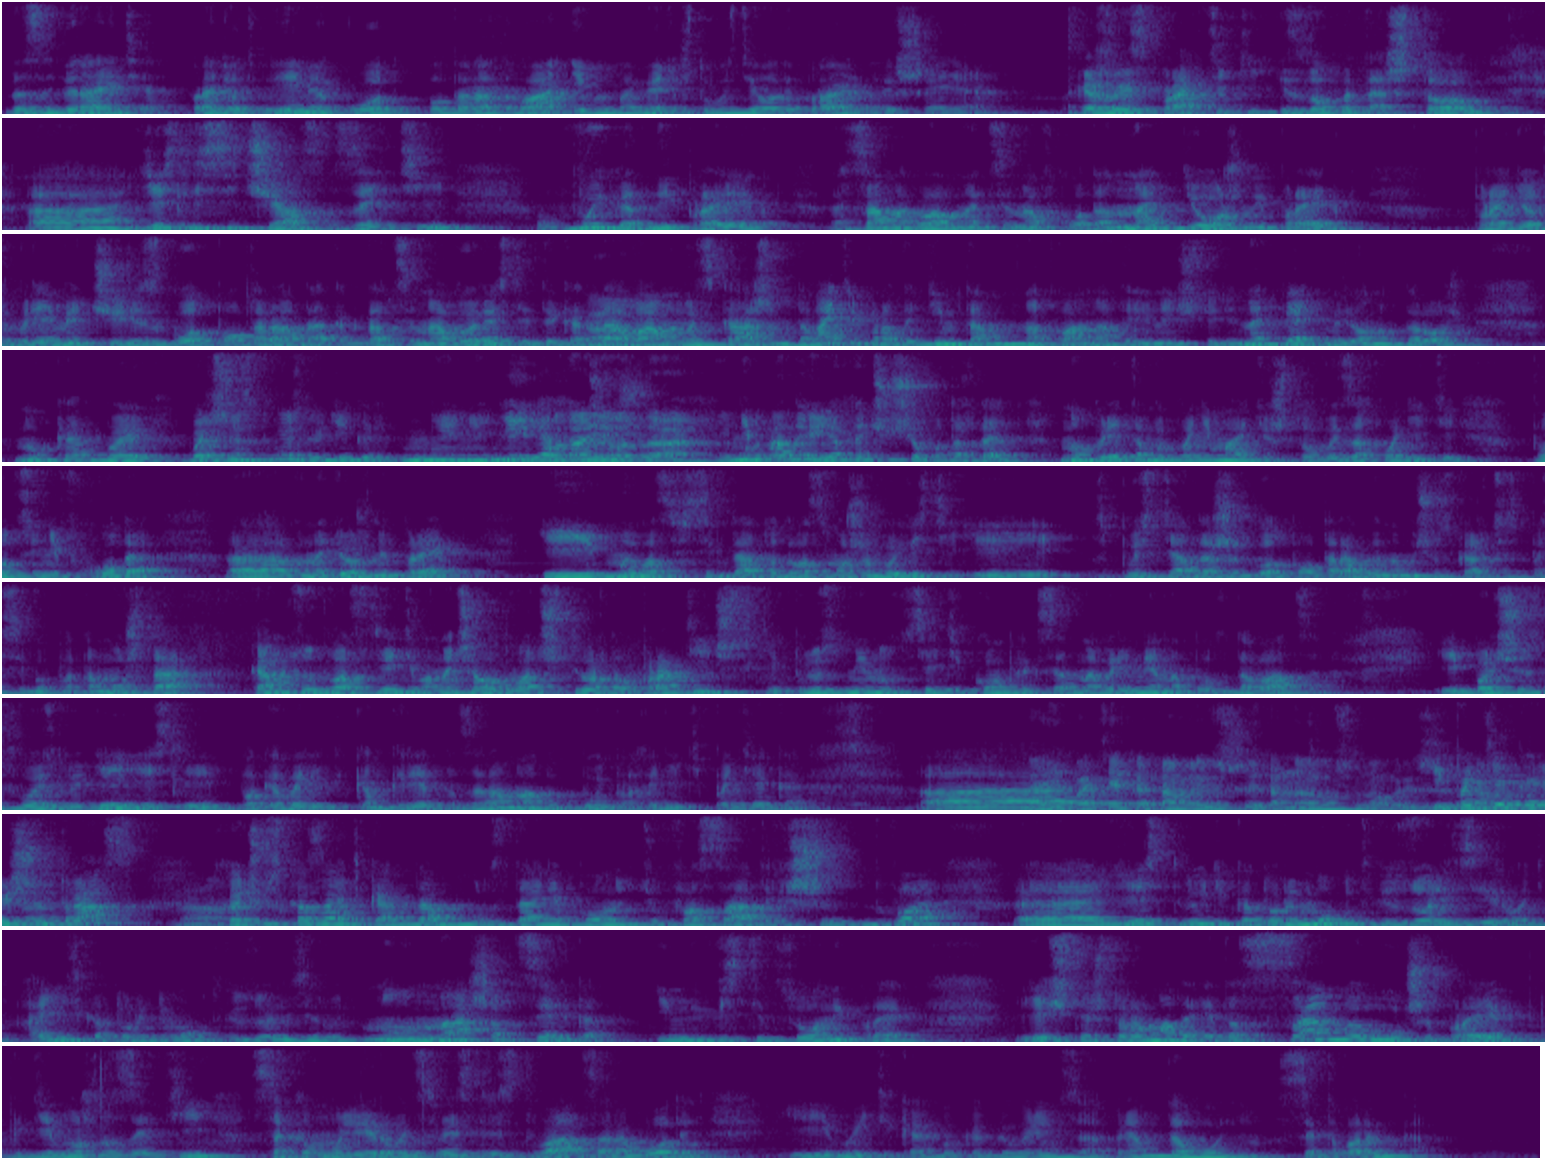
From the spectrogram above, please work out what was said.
Да забирайте. Пройдет время, год, полтора-два, и вы поймете, что вы сделали правильное решение. Скажу из практики, из опыта, что э, если сейчас зайти выгодный проект, самое главное цена входа, надежный проект, пройдет время через год-полтора, да, когда цена вырастет, и когда Да. вам мы скажем, давайте продадим там на 2, на 3, на 4, на 5 миллионов дороже. Ну, как бы большинство из людей говорит, не-не-не, Не я продает, хочу еще, да, не не, продаю, я хочу еще подождать. Но при этом вы понимаете, что вы заходите по цене входа э, в надежный проект, и мы вас всегда туда сможем вывести, и спустя даже год-полтора вы нам еще скажете спасибо, потому что к концу 23-го, начало 24-го практически плюс-минус все эти комплексы одновременно будут сдаваться. И большинство из людей, если поговорить конкретно за Ромаду, будет проходить ипотека. Да, А, ипотека там решит, она очень много решит. Ипотека Там, решит да. раз, Да. Хочу сказать, когда будет здание полностью фасад решит два, э, есть люди, которые могут визуализировать, а есть, которые не могут визуализировать. Но наша цель, как инвестиционный проект, я считаю, что Ромада это самый лучший проект, где можно зайти, саккумулировать свои средства, заработать и выйти, как бы, как говорится, прям довольным с этого рынка.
